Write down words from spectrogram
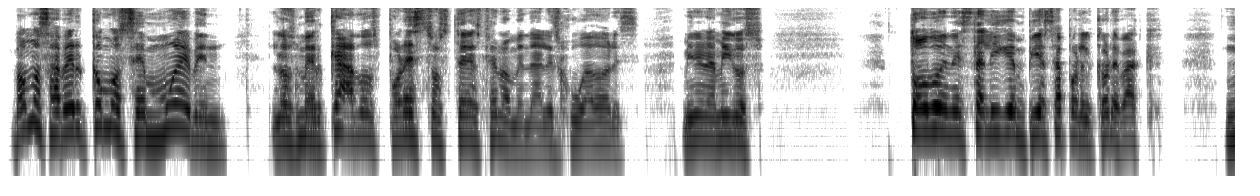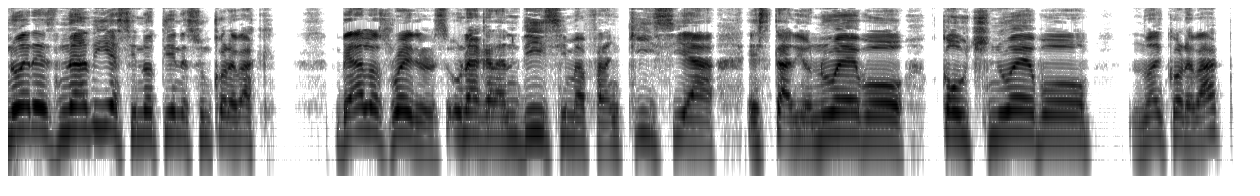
vamos a ver cómo se mueven los mercados por estos tres fenomenales jugadores. Miren amigos, todo en esta liga empieza por el coreback. No eres nadie si no tienes un coreback. Ve a los Raiders, una grandísima franquicia, estadio nuevo, coach nuevo, no hay coreback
